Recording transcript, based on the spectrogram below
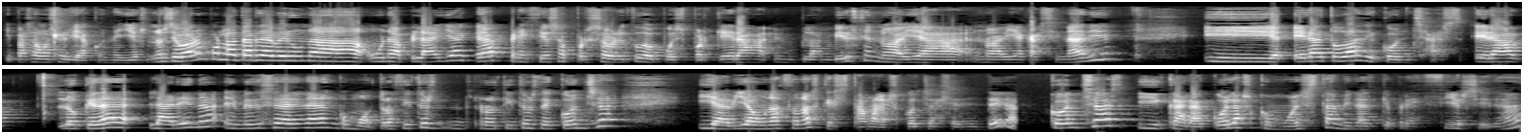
y pasamos el día con ellos. Nos llevaron por la tarde a ver una, una playa que era preciosa, por, sobre todo pues porque era en plan virgen, no había, no había casi nadie, y era toda de conchas, era lo que era la arena, en vez de ser arena eran como trocitos rotitos de concha y había unas zonas que estaban las conchas enteras. Conchas y caracolas como esta, mirad qué preciosidad.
